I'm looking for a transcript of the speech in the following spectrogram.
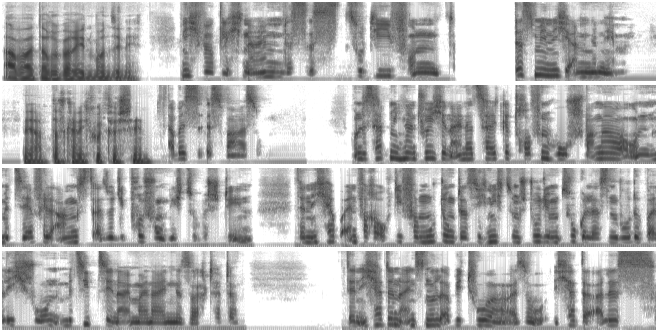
Aber darüber reden wollen Sie nicht. Nicht wirklich, nein. Das ist zu tief und das ist mir nicht angenehm. Ja, das kann ich gut verstehen. Aber es, es war so. Und es hat mich natürlich in einer Zeit getroffen, hochschwanger und mit sehr viel Angst, also die Prüfung nicht zu bestehen. Denn ich habe einfach auch die Vermutung, dass ich nicht zum Studium zugelassen wurde, weil ich schon mit 17 einmal Nein gesagt hatte. Denn ich hatte ein 1-0 Abitur. Also ich hatte alles,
